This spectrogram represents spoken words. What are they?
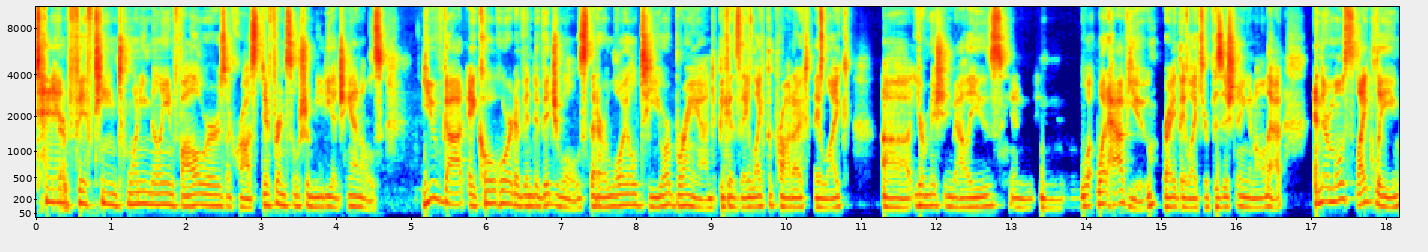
10, 15, 20 million followers across different social media channels, you've got a cohort of individuals that are loyal to your brand because they like the product, they like uh, your mission values and, and what, what have you, right? They like your positioning and all that. And they're most likely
